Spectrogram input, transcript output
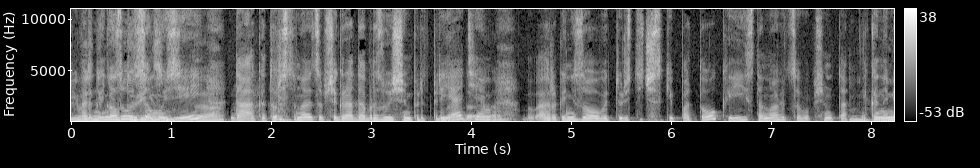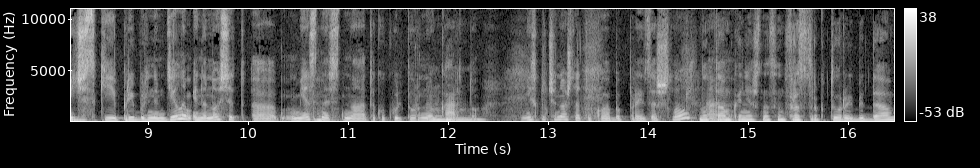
И организуется туризм, музей, да. да, который становится вообще градообразующим предприятием, Да, организовывает туристический поток и становится, в общем-то, экономически прибыльным делом и наносит э, местность на такую культурную карту. Не исключено, что такое бы произошло. Ну, там, А, конечно, с инфраструктурой беда.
